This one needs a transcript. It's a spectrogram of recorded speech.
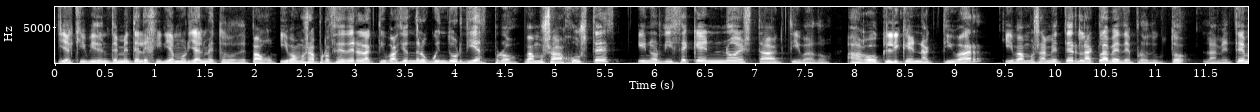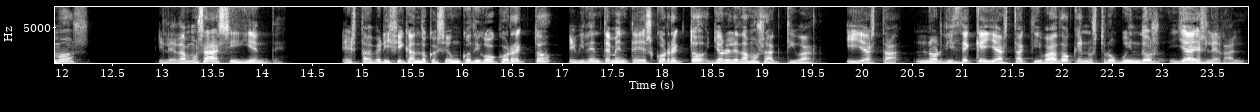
Y aquí evidentemente elegiríamos ya el método de pago. Y vamos a proceder a la activación del Windows 10 Pro. Vamos a ajustes y nos dice que no está activado. Hago clic en activar y vamos a meter la clave de producto. La metemos y le damos a siguiente está verificando que sea un código correcto, evidentemente es correcto y ahora le damos a activar. Y ya está, nos dice que ya está activado, que nuestro Windows ya es legal.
